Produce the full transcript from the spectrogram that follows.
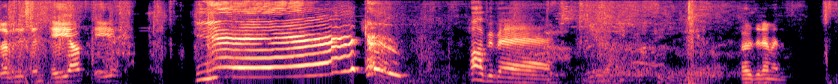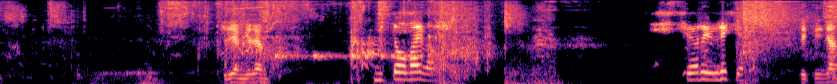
Durabilirsin. E'yi at E'yi. Yeah! Abi be. Öldüremedim. Geliyorum geliyorum. Midde olay var. Bir ara yürek yap. Bekleyeceğim.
